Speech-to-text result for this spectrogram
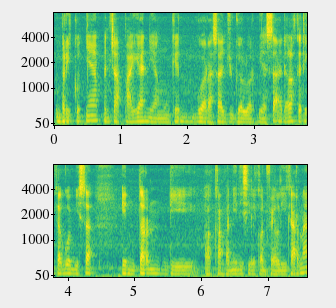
berikutnya pencapaian yang mungkin gue rasa juga luar biasa adalah ketika gue bisa intern di uh, company di Silicon Valley. Karena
